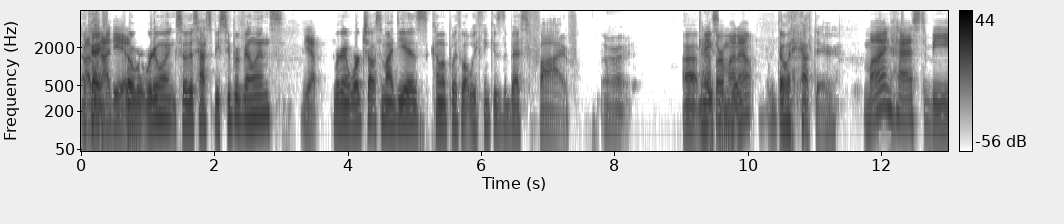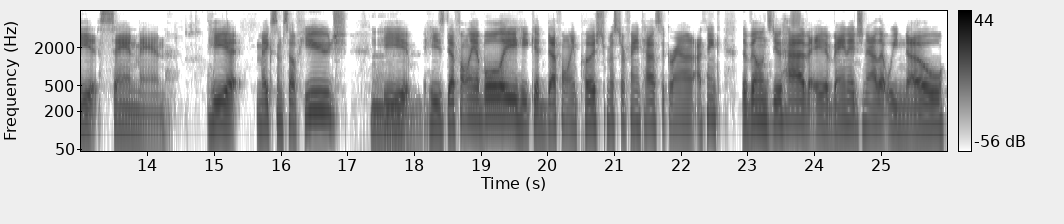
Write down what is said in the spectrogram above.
I have Okay, an idea. So we're, we're doing. So this has to be super villains. Yep. We're gonna workshop some ideas, come up with what we think is the best five. All right. Uh, Can I throw mine what- out? Throw it out there. Mine has to be Sandman. He uh, makes himself huge. He Hmm. he's definitely a bully. He could definitely push Mister Fantastic around. I think the villains do have a advantage now that we know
